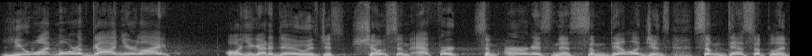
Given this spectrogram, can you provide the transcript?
You want more of God in your life? All you got to do is just show some effort, some earnestness, some diligence, some discipline,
